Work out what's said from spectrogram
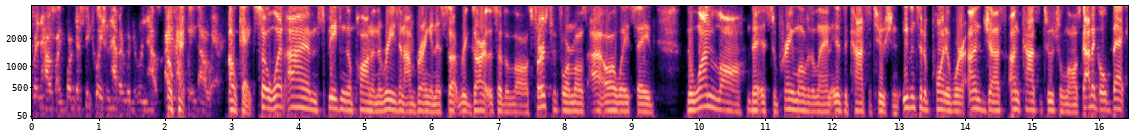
Rittenhouse, like where the situation happened with Rittenhouse. I'm Okay. actually not aware. Okay, so what I am speaking upon, and the reason I'm bringing this up, regardless of the laws, first and foremost, I always say the one law that is supreme over the land is the Constitution, even to the point of where unjust, unconstitutional laws got to go back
